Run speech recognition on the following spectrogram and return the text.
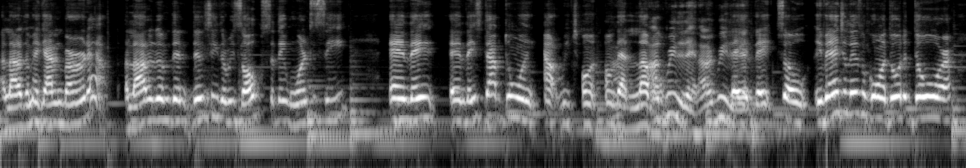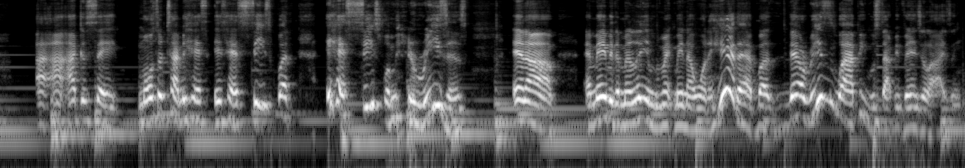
A lot of them have gotten burned out. A lot of them didn't, didn't see the results that they wanted to see and they and they stopped doing outreach on on that level. I agree to that. I agree to they, that. They so evangelism going door to door. I, I, I could say most of the time it has it has ceased, but it has ceased for many reasons, and um and maybe the millennium may, may not want to hear that, but there are reasons why people stop evangelizing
